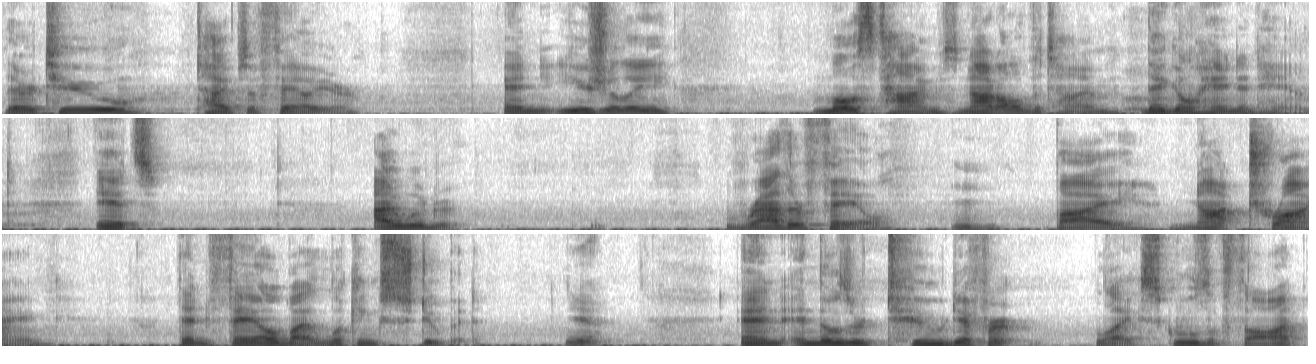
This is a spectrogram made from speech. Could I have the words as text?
there are two types of failure. And usually most times not all the time they go hand in hand it's i would rather fail Mhm. by not trying than fail by looking stupid. Yeah. And and those are two different like schools of thought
